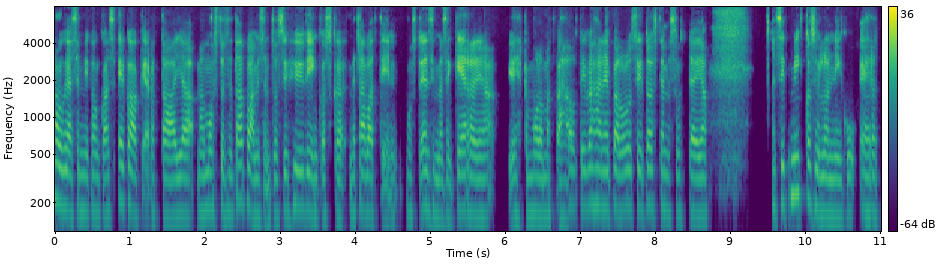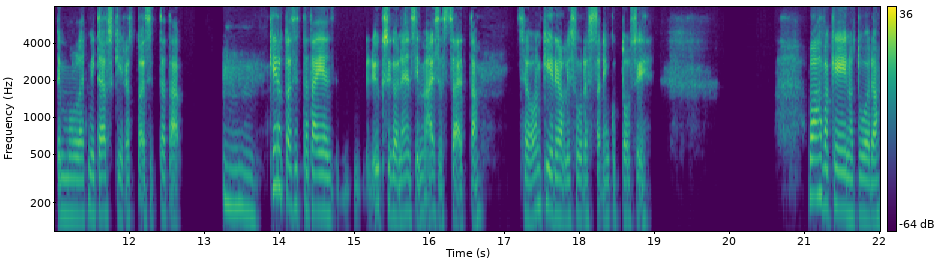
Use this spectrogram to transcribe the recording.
Rouhiaisen Mikon kanssa eka kertaa ja mä muistan sen tapaamisen tosi hyvin, koska me tavattiin musta ensimmäisen kerran ja ehkä molemmat vähän oltiin vähän epäluuloisia toistemme suhteen ja sitten Mikko silloin niin kuin ehdotti mulle, että mitä jos kirjoittaisit tätä, mm, kirjoittaisit tätä yksikön ensimmäisessä, että se on kirjallisuudessa niin kuin tosi vahva keino tuoda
